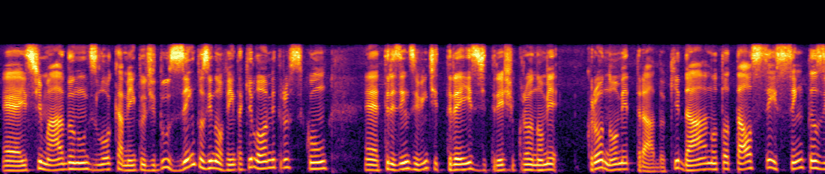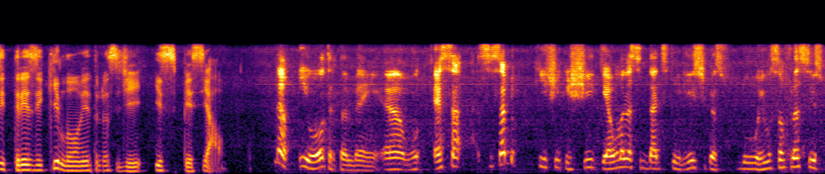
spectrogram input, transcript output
é, estimado num deslocamento de 290 quilômetros com é, 323 de trecho cronome, cronometrado, que dá no total 613 quilômetros de especial. Não, e outra também, é, essa, você sabe que Chique Chique é uma das cidades turísticas do Rio São Francisco.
